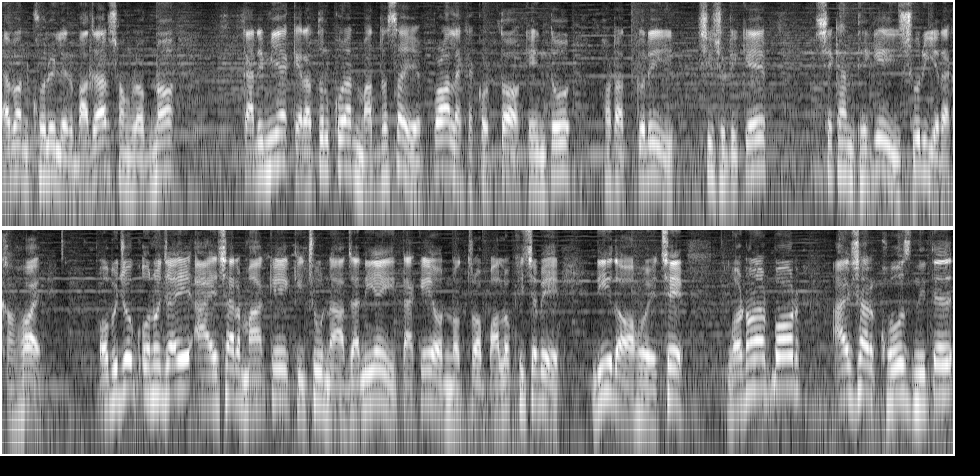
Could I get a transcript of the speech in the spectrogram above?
এবং খলিলের বাজার সংলগ্ন কারিমিয়া কেরাতুল কোরআন মাদ্রাসায় পড়ালেখা করত। কিন্তু হঠাৎ করেই শিশুটিকে সেখান থেকেই সরিয়ে রাখা হয়। অভিযোগ অনুযায়ী আয়েশার মাকে কিছু না জানিয়েই তাকে অন্যত্র পালক হিসেবে দিয়ে দেওয়া হয়েছে। ঘটনার পর আয়েশার খোঁজ নিতে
